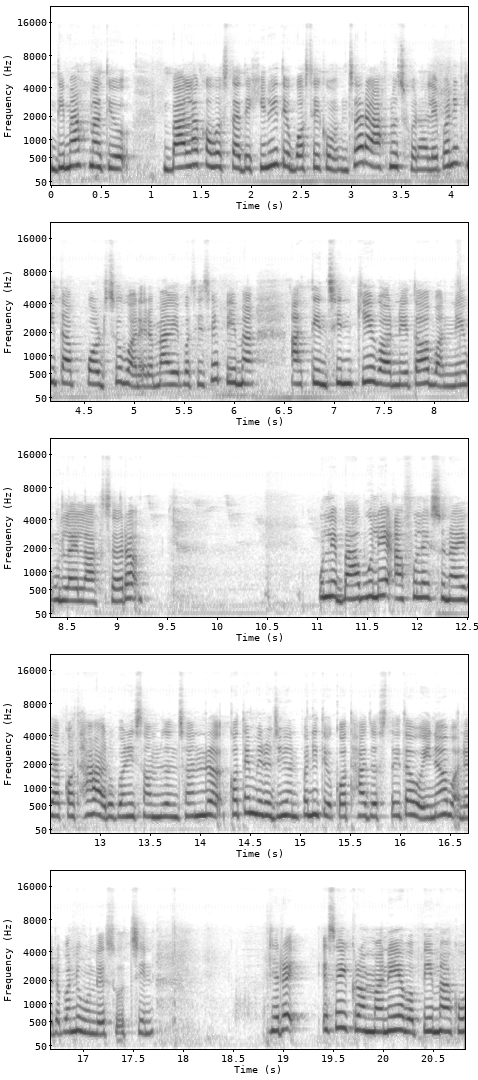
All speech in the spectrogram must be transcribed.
दिमागमा त्यो बालक अवस्थादेखि नै त्यो बसेको हुन्छ र आफ्नो छोराले पनि किताब पढ्छु भनेर मागेपछि चाहिँ पेमा आत्तिन्छन् के गर्ने त? भन्ने उनलाई लाग्छ र उनले बाबुले आफूलाई सुनाएका कथाहरू पनि सम्झन्छन् र कतै मेरो जीवन पनि त्यो कथा जस्तै त होइन भनेर पनि उनले सोध्छिन् र यसै क्रममा नै अब पेमाको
